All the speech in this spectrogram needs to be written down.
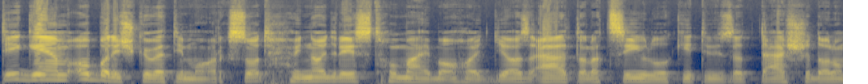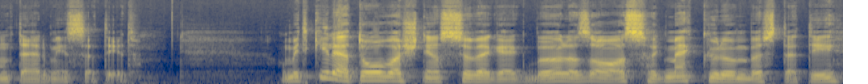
TGM abban is követi Marxot, hogy nagyrészt homályban hagyja az általa célul kitűzött társadalom természetét. Amit ki lehet olvasni a szövegekből, az az, hogy megkülönbözteti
